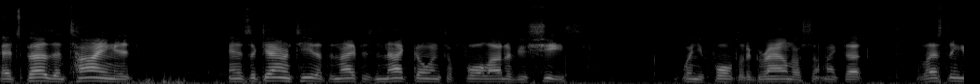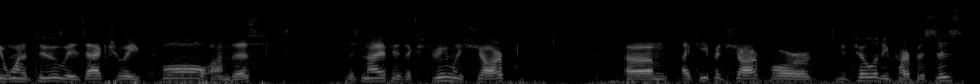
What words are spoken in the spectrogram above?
It's better than tying it, and it's a guarantee that the knife is not going to fall out of your sheath when you fall to the ground or something like that. The last thing you want to do is actually fall on this this knife is extremely sharp. Um, I keep it sharp for utility purposes.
